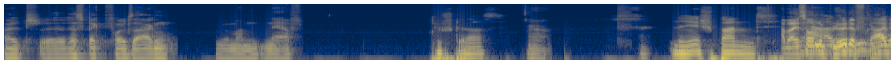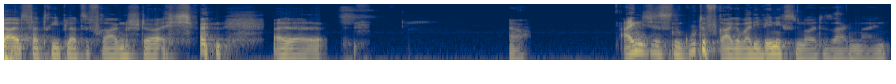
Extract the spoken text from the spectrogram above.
halt äh, respektvoll sagen, wenn man nervt. Du störst. Ja. Nee, spannend. Aber ist ja, auch eine blöde also, Frage gesagt, als Vertriebler zu fragen, störe ich. weil, äh, ja. Eigentlich ist es eine gute Frage, weil die wenigsten Leute sagen nein.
